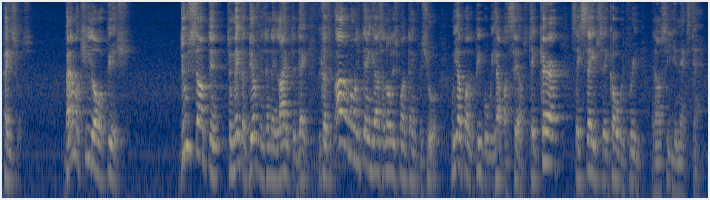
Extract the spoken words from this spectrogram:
pesos. Buy them a kilo of fish. Do something to make a difference in their life today. Because if I don't know anything else, I know this one thing for sure. We help other people, we help ourselves. Take care, stay safe, stay COVID free, and I'll see you next time.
